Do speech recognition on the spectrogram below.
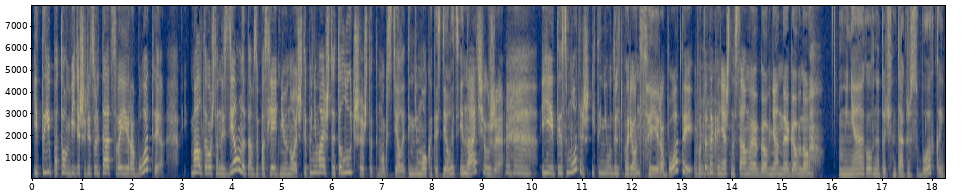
и ты потом видишь результат своей работы. Мало того, что она сделана там за последнюю ночь, ты понимаешь, что это лучшее, что ты мог сделать. Ты не мог это сделать иначе уже. И ты смотришь, и ты не удовлетворен своей работой. Вот это, конечно, самое говняное говно. У меня ровно точно так же с уборкой.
